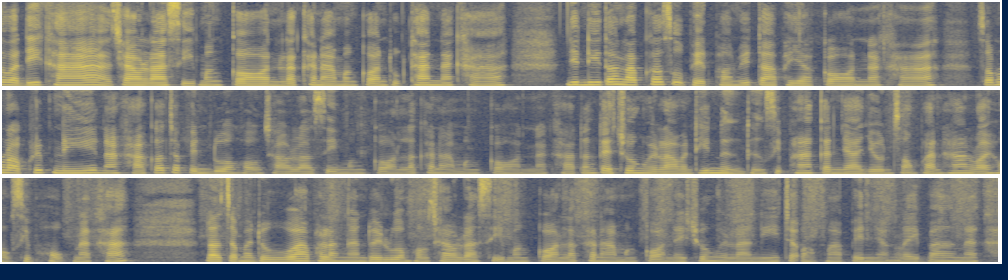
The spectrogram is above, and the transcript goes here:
สวัสดีค่ะ ชาวราศีมังกร ลัคนามังกรทุกท่านนะคะ ยินดีต้อนรับเข้าสู่เพจพรวิตาพยากรณ์นะคะสำหรับคลิปนี้นะคะ ก็จะเป็นดวงของชาวราศีมังกร ลัคนามังกรนะคะ ตั้งแต่ช่วงเวลาวันที่1ถึง15 กันยายน 2566 นะคะ เราจะมาดูว่าพลังงานโดยรวมของชาวราศีมังกร ลัคนามังกรในช่วงเวลานี้จะออกมาเป็นอย่างไรบ้างนะค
